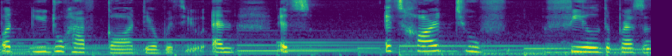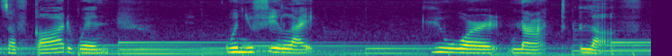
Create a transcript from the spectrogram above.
but you do have God there with you, and it's it's hard to f- feel the presence of God when when you feel like you are not loved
